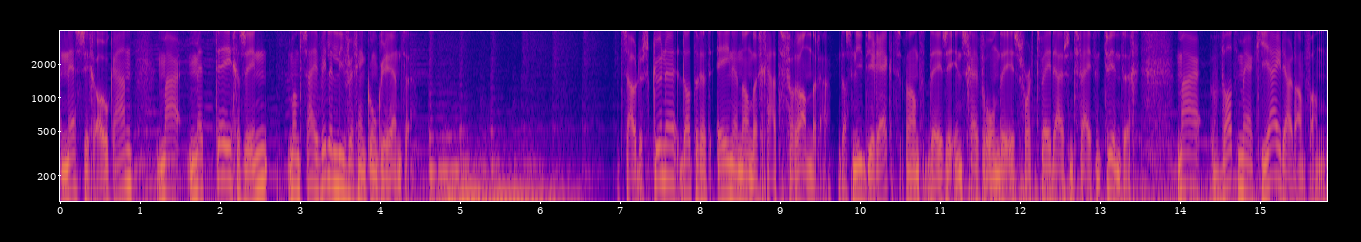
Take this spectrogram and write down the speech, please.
NS zich ook aan, maar met tegenzin, want zij willen liever geen concurrenten. Het zou dus kunnen dat er het een en ander gaat veranderen. Dat is niet direct, want deze inschrijfronde is voor 2025. Maar wat merk jij daar dan van?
